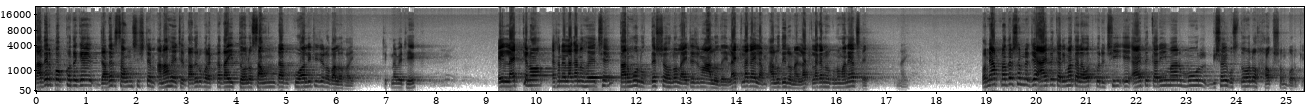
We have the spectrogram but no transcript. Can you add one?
তাদের পক্ষ থেকে যাদের সাউন্ড সিস্টেম আনা হয়েছে, তাদের উপর একটা দায়িত্ব হলো সাউন্ডটার কোয়ালিটি যেন ভালো হয়। ঠিক না ঠিক? এই লাইট কেন এখানে লাগানো হয়েছে? তার মূল উদ্দেশ্য হলো লাইটে যেন আলো দেয়। লাইট লাগাইলাম, আলো দিল না। লাইট লাগানোর কোনো মানে আছে? নাই। তো আমি আপনাদের সামনে যে আয়তে কারিমা তেলাওয়াত করেছি, এই আয়তে কারিমার মূল বিষয়বস্তু হলো হক সম্পর্কে।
